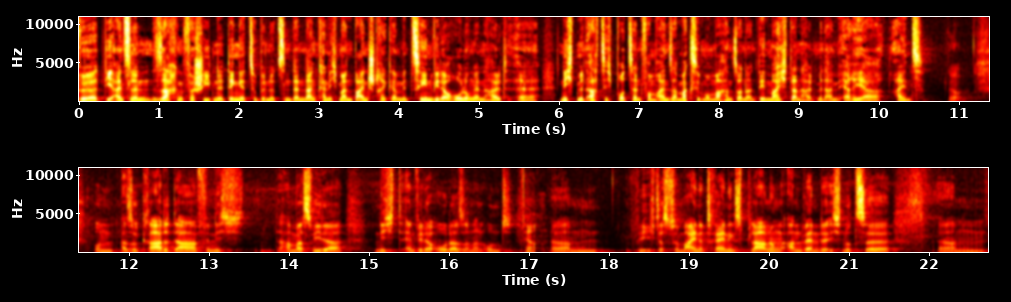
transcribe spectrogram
für die einzelnen Sachen verschiedene Dinge zu benutzen, denn dann kann ich meinen Beinstrecker mit zehn Wiederholungen halt äh, nicht mit 80 Prozent vom 1er Maximum machen, sondern den mache ich dann halt mit einem RER 1. Ja, und also gerade da finde ich, da haben wir es wieder, nicht entweder oder, sondern und. Ja. Ähm, wie ich das für meine Trainingsplanung anwende, ich nutze ähm,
